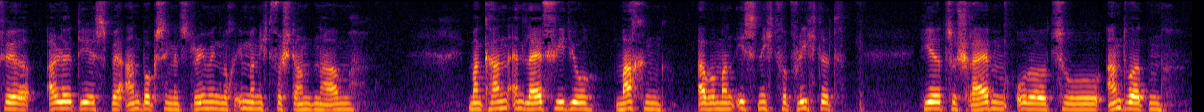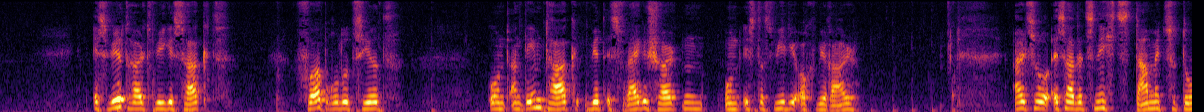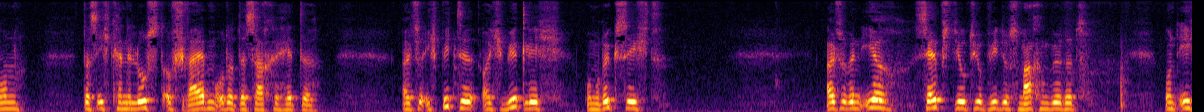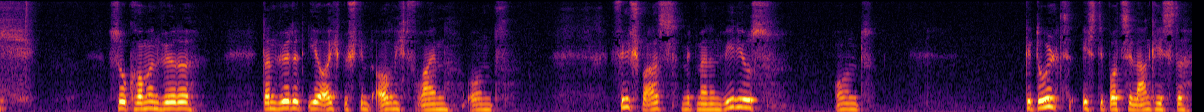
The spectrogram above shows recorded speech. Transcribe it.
Für alle, die es bei Unboxing und Streaming noch immer nicht verstanden haben, man kann ein Live-Video machen, aber man ist nicht verpflichtet, hier zu schreiben oder zu antworten. Es wird halt, wie gesagt, vorproduziert und an dem Tag wird es freigeschalten und ist das Video auch viral. Also es hat jetzt nichts damit zu tun, dass ich keine Lust auf Schreiben oder der Sache hätte. Also ich bitte euch wirklich um Rücksicht. Also wenn ihr selbst YouTube-Videos machen würdet und ich so kommen würde, dann würdet ihr euch bestimmt auch nicht freuen und viel Spaß mit meinen Videos und Geduld ist die Porzellankiste.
